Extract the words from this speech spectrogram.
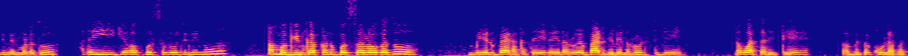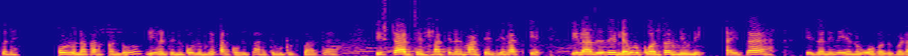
ನೀನೇನು ಮಾಡೋದು? ಅಲ್ಲ, ಈಗ ಯಾವಾಗ ಬಸ್ಸಲ್ಲಿ ಹೋದಿ ನೀನು? ಆ, ಮಗಿನ ಕರ್ಕೊಂಡು ಬಸ್ಸಲ್ಲಿ ಹೋಗೋದು? ಮೇಲೆ ಬೇಡ ಕತೆ, ಈಗ ಏನಾರು ಬಾಡಿಗೆ ಏನಾರು ಇಡ್ತೀನಿ ನಾವು ಆತರಿಕೆ ಬೇಕಾದ್ರೆ ಕುಳ್ಳ ಬರ್ತಾನೆ. ಕುಳ್ಳನ ಕರ್ಕೊಂಡು, ಹೇಳ್ತೀನಿ ಕುಳ್ಳನಿಗೆ ಕರ್ಕೋಗಿ ಪಾರತಿ ಬಿಟ್ಬಿಟ್ಟು ಬರ್ತಾ. ಇಷ್ಟು ಅರ್ಜೆಂಟ್ ಮಾತಿನಲ್ಲಿ ಮಾಡ್ತಾ ಇದೆಯಲ್ಲ ಅದಕ್ಕೆ ಇಲ್ಲಾಂದ್ರೆ ಇಲ್ಲೇ ಉಳ್ಕೊ ಅಂತ ಅಂದೀವ್ನಿ ಆಯ್ತಾ? ಈಗ ನೀನು ಏನು ಹೋಗೋದು ಬೇಡ,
